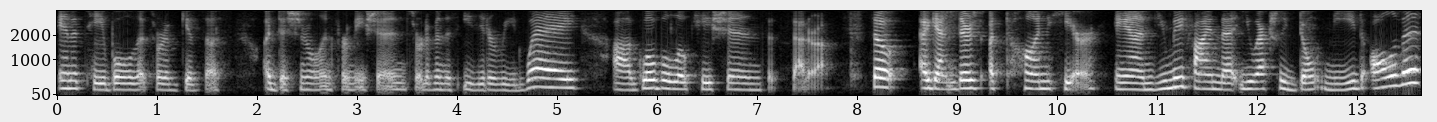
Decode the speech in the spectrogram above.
and a table that sort of gives us additional information sort of in this easy to read way, uh, global locations, etc. So again, there's a ton here and you may find that you actually don't need all of it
